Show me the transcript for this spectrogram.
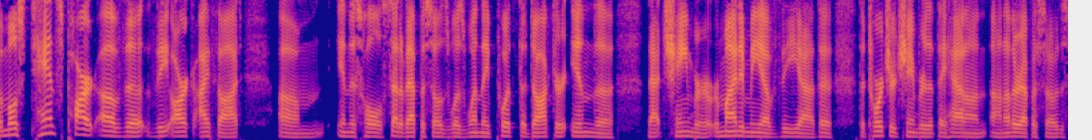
The most tense part of the the arc, I thought, um, in this whole set of episodes was when they put the doctor in the that chamber. It reminded me of the uh, the the torture chamber that they had on on other episodes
